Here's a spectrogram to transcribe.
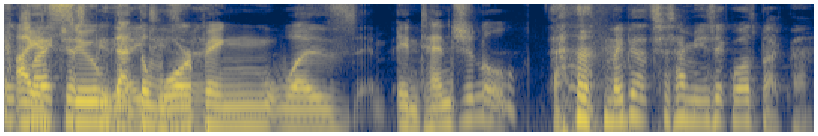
I, I might just be assumed the that the warping was intentional? Maybe that's just how music was back then.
